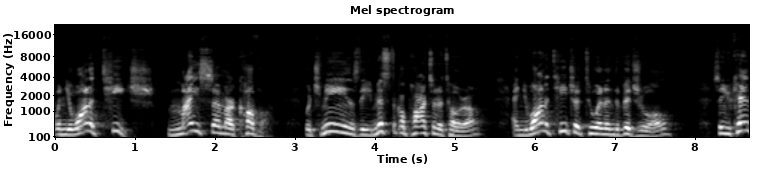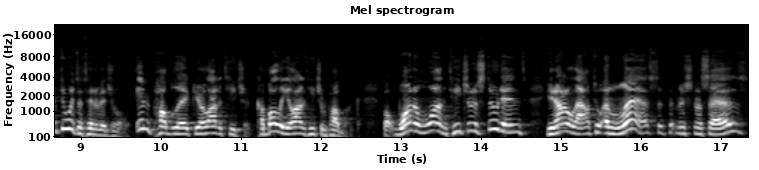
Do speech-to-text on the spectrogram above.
when you want to teach Maisa Merkava, which means the mystical parts of the Torah, and you want to teach it to an individual, so you can't do it to an individual. In public, you're allowed to teach it. Kabbalah, you're allowed to teach in public. But one-on-one, teacher to student, you're not allowed to unless, the Mishnah says,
